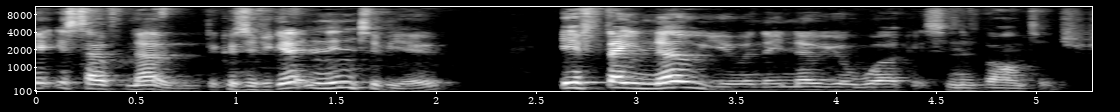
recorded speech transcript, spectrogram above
get yourself known because if you get an interview, if they know you and they know your work, it's an advantage.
